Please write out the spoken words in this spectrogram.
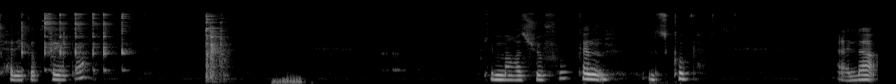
تحريكه بسيطة. كما غتشوفوا كنسكب على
